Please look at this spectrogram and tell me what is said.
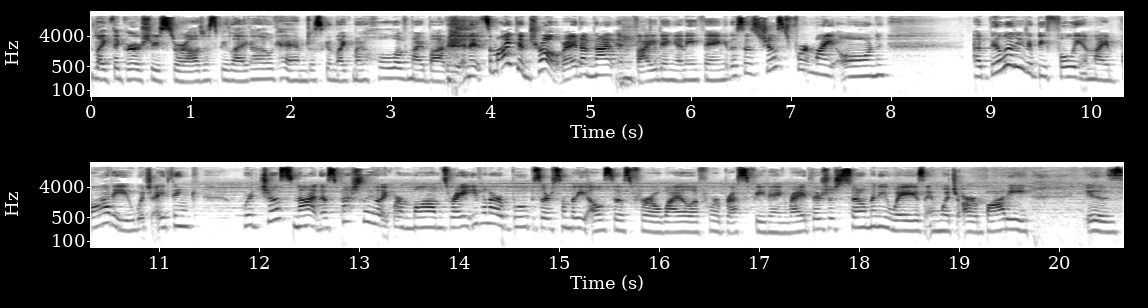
like the grocery store, I'll just be like, oh, okay, I'm just gonna like my whole of my body. And it's my control, right? I'm not inviting anything. This is just for my own ability to be fully in my body, which I think we're just not. And especially like we're moms, right? Even our boobs are somebody else's for a while if we're breastfeeding, right? There's just so many ways in which our body is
